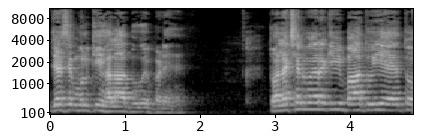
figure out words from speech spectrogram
जैसे मुल्की हालात हुए पड़े हैं। तो इलेक्शन वगैरह की भी बात हुई है तो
